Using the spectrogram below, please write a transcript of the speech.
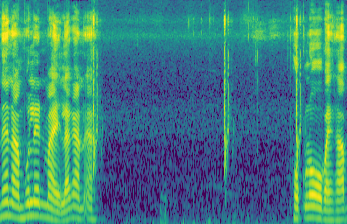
แนะนำผู้เล่นใหม่แล้วกันอะพกโล่ไปครับ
